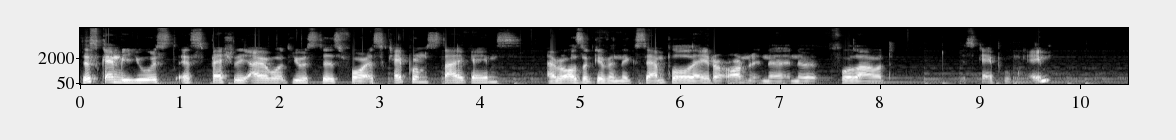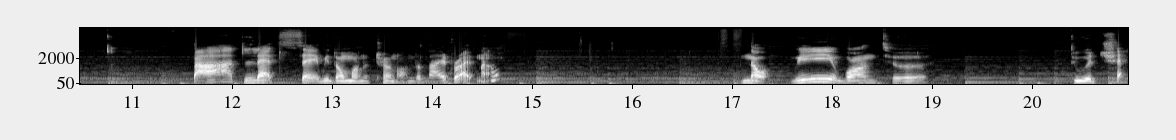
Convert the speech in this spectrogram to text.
This can be used, especially I would use this for escape room style games I will also give an example later on in a, in a full-out escape room game. But let's say we don't want to turn on the light right now. No, we want to do a check.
